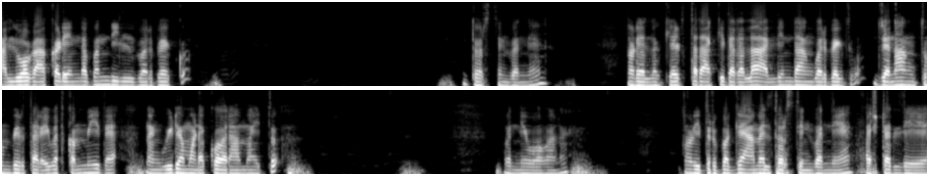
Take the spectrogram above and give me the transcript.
ಅಲ್ಲಿ ಹೋಗಿ ಆ ಕಡೆಯಿಂದ ಬಂದು ಇಲ್ಲಿ ಬರಬೇಕು. ತೋರಿಸ್ತೀನಿ ಬನ್ನಿ. ನೋಡಿ ಎಲ್ಲ ಗೇಟ್ ಥರ ಹಾಕಿದಾರಲ್ಲ, ಅಲ್ಲಿಂದ ಹಂಗೆ ಬರಬೇಕು. ಜನ ಹಂಗೆ ತುಂಬಿರ್ತಾರೆ. ಇವತ್ತು ಕಮ್ಮಿ ಇದೆ. ನಂಗೆ ವೀಡಿಯೋ ಮಾಡೋಕ್ಕೂ ಆರಾಮಾಯಿತು. ಬನ್ನಿ ಹೋಗೋಣ. ನೋಡಿ ಇದ್ರ ಬಗ್ಗೆ ಆಮೇಲೆ ತೋರಿಸ್ತೀನಿ ಬನ್ನಿ. ಫಸ್ಟಲ್ಲಿ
